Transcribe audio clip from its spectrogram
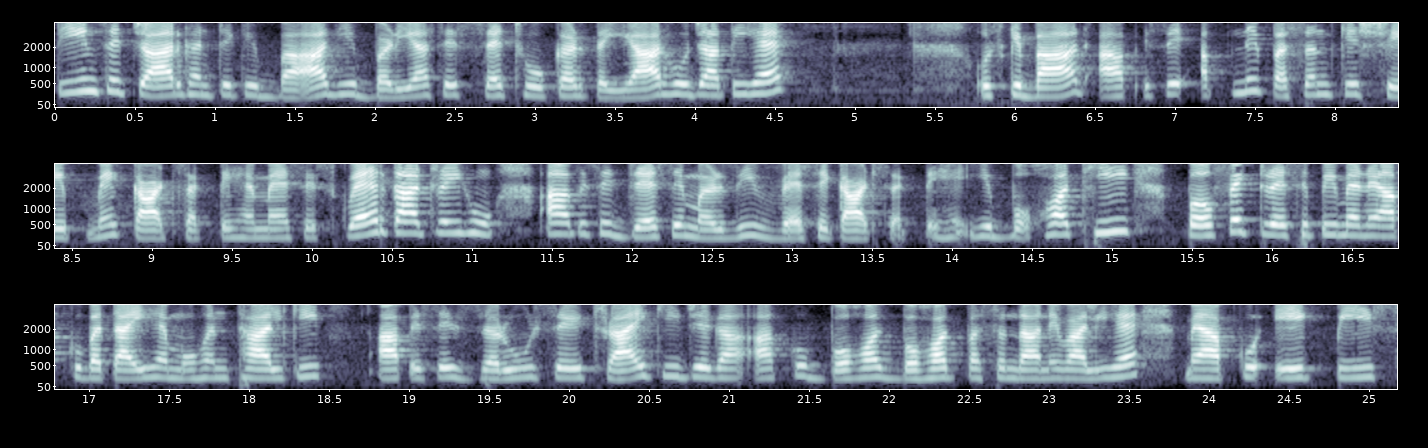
तीन से चार घंटे के बाद ये बढ़िया से सेट होकर तैयार हो जाती है। उसके बाद आप इसे अपने पसंद के शेप में काट सकते हैं। मैं इसे स्क्वायर काट रही हूँ, आप इसे जैसे मर्ज़ी वैसे काट सकते हैं। ये बहुत ही परफेक्ट रेसिपी मैंने आपको बताई है मोहन थाल की। आप इसे ज़रूर से ट्राई कीजिएगा। आपको बहुत बहुत पसंद आने वाली है। मैं आपको एक पीस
